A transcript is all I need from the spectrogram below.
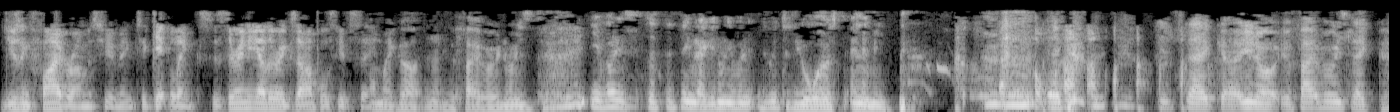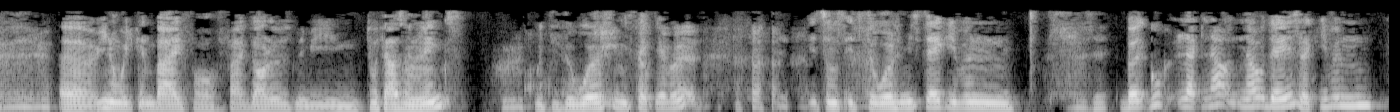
using Fiverr, I'm assuming, to get links. Is there any other examples you've seen? Oh my god, the Fiverr, know, it's, even it's just the thing, like, you don't even do it to your worst enemy. it's like uh, you know, Fiverr is like uh, you know, we can buy for five dollars maybe two thousand links, which is the worst mistake ever. it's it's the worst mistake even. But Google, like now nowadays, like even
